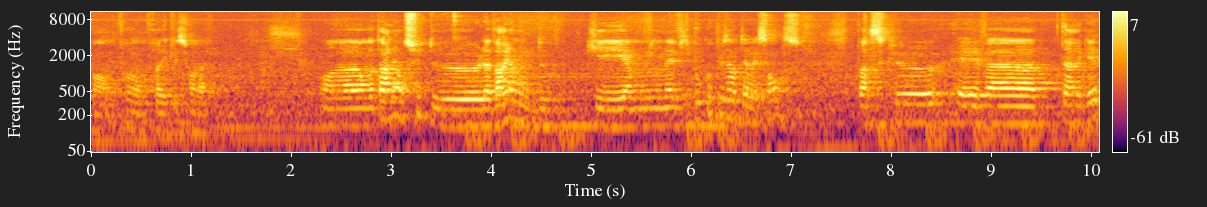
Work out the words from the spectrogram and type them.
enfin, on fera des questions à la fin. On va parler ensuite de la variante 2 qui est à mon avis beaucoup plus intéressante parce qu'elle va target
